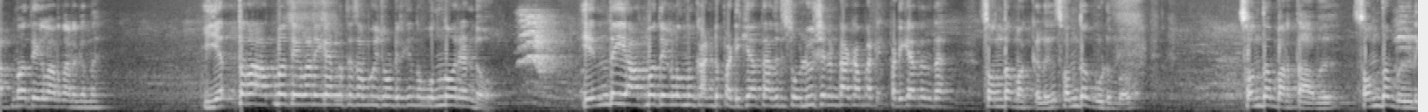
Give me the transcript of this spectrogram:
ആത്മഹത്യകളാണ് നടക്കുന്നത്? എത്ര ആത്മഹത്യകളാണ് ഈ കേരളത്തിൽ സംഭവിച്ചുകൊണ്ടിരിക്കുന്നത്? ഒന്നോ രണ്ടോ? എന്ത് ഈ ആത്മഹത്യകളൊന്നും കണ്ട് പഠിക്കാത്ത അതിന് സൊല്യൂഷൻ ഉണ്ടാക്കാൻ പറ്റി പഠിക്കാത്ത എന്താ? സ്വന്തം മക്കൾ സ്വന്തം കുടുംബം സ്വന്തം ഭർത്താവ് സ്വന്തം വീട്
